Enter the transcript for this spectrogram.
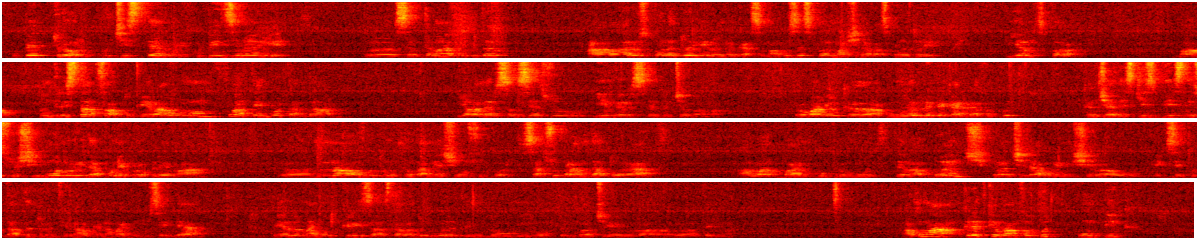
cu petrol, cu cisterne, cu benzinărie. Săptămâna trecută are o spălătorie lângă casă. M-am dus să spăl mașina la spălătorie. El spăla. M-a întristat faptul că era un om foarte important, dar el a mers în sensul invers decât cel normal. Probabil că acumulările pe care le-a făcut când și-a deschis business-ul și modul lui de a pune problema, uh, n-au avut un fundament și un suport. S-a supraîndatorat, a luat bani cu împrumut de la bănci, băncile au venit și l-au executat într-un final că n-a mai putut să-i dea. El, mai mult, criza asta l-a dobărât, în 2008 încoace l-a terminat. Acum, cred că v-am făcut un pic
